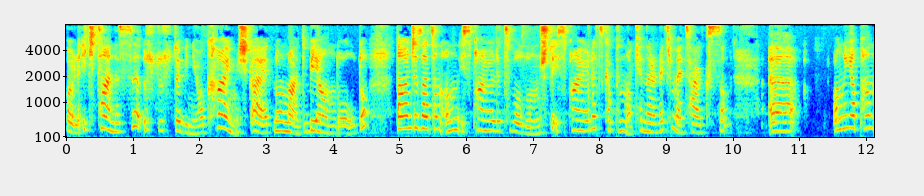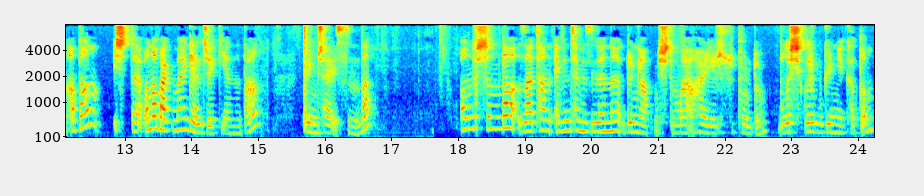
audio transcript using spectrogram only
böyle iki tanesi üst üste biniyor. Kaymış gayet normaldi. Bir anda oldu. Daha önce zaten onun İspanyoleti bozulmuştu. İspanyolet kapının o kenarındaki metal kısım. Ee, onu yapan adam işte ona bakmaya gelecek yeniden gün içerisinde. Onun dışında zaten evin temizliğini dün yapmıştım. Bayağı her yeri süpürdüm. Bulaşıkları bugün yıkadım.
